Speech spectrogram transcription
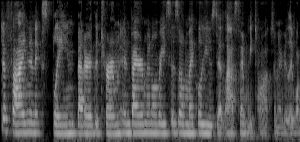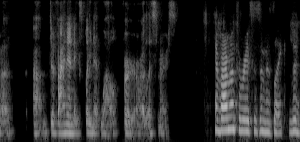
define and explain better the term environmental racism? Michael used it last time we talked, and I really want to um, define and explain it well for our listeners. Environmental racism is like the,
